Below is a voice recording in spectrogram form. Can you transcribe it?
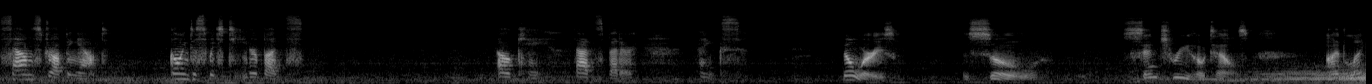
Sound's dropping out. Going to switch to earbuds. Okay, that's better. Thanks. No worries. So, Century Hotels. I'd like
